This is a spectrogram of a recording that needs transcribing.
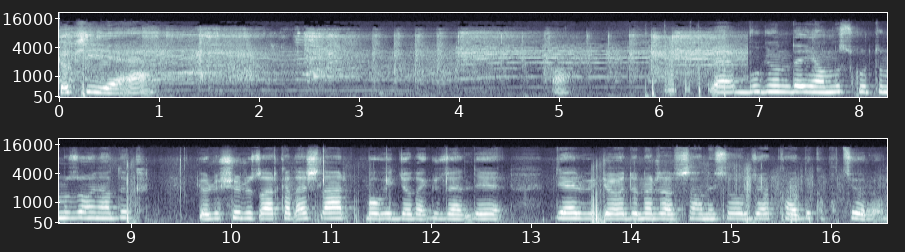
Çok iyi ya. Ve bugün de yalnız kurtumuzu oynadık. Görüşürüz arkadaşlar. Bu video da güzeldi. Diğer video döner efsanesi olacak. Kaydı kapatıyorum.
